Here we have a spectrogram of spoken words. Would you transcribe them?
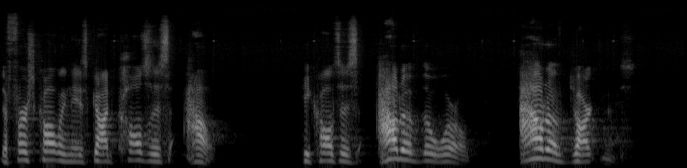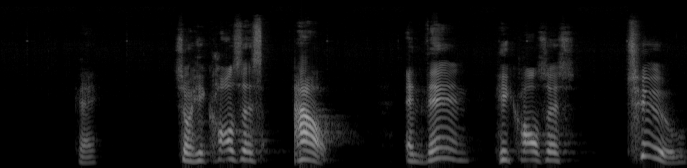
the first calling is God calls us out. He calls us out of the world, out of darkness. Okay? So he calls us out. And then he calls us to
